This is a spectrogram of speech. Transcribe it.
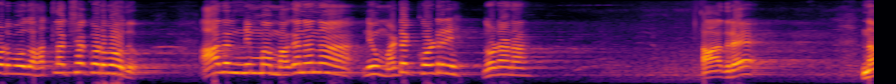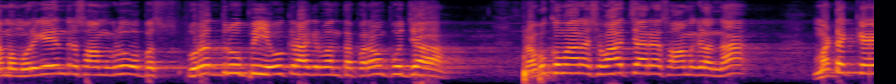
ಕೊಡ್ಬೋದು, ಹತ್ತು ಲಕ್ಷ ಕೊಡ್ಬೋದು. ಆದರೆ ನಿಮ್ಮ ಮಗನನ್ನು ನೀವು ಮಠಕ್ಕೆ ಕೊಡ್ರಿ, ನೋಡೋಣ. ಆದರೆ ನಮ್ಮ ಮುರುಗೇಂದ್ರ ಸ್ವಾಮಿಗಳು ಒಬ್ಬ ಸ್ಫುರದ್ರೂಪಿ ಯುವಕರಾಗಿರುವಂಥ ಪರಮ ಪೂಜ್ಯ ಪ್ರಭುಕುಮಾರ ಶಿವಾಚಾರ್ಯ ಸ್ವಾಮಿಗಳನ್ನು ಮಠಕ್ಕೆ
